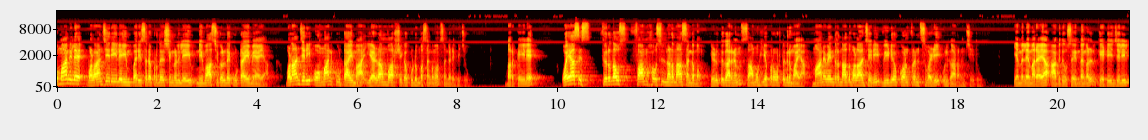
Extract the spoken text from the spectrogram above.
ഒമാനിലെ വളാഞ്ചേരിയിലെയും പരിസര പ്രദേശങ്ങളിലെയും നിവാസികളുടെ കൂട്ടായ്മയായ വളാഞ്ചേരി ഒമാൻ കൂട്ടായ്മ ഏഴാം വാർഷിക കുടുംബ സംഗമം സംഘടിപ്പിച്ചു. ബർക്കയിലെ ഒയാസിസ് ഫിർദൌസ് ഫാം ഹൗസിൽ നടന്ന സംഗമം എഴുത്തുകാരനും സാമൂഹിക പ്രവർത്തകനുമായ മാനവേന്ദ്രനാഥ് വളാഞ്ചേരി വീഡിയോ കോൺഫറൻസ് വഴി ഉദ്ഘാടനം ചെയ്തു. എം എൽ എമാരായ ആബിദ് ഹുസൈൻ തങ്ങൾ കെ ടി ജലീൽ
